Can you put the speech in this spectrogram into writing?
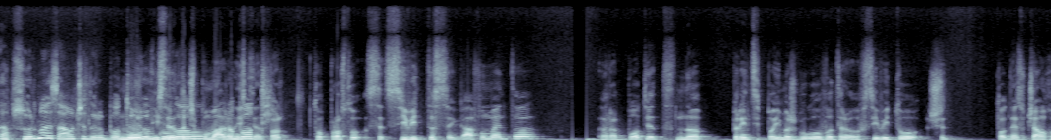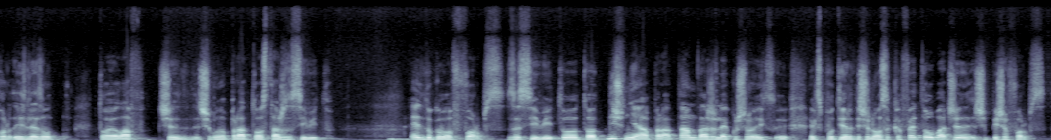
Абсурдно е само, че да работиш Но в Google, истината, че помага работи. наистина. То, то просто CV-та сега в момента работят на принципа имаш Google вътре в CV-то, ще, то не случайно хората да излезнат от този лав, че ще го направят този стаж за CV-то. Е, тук в Forbes за CV-то, то нищо няма правят там, даже леко ще ме експлуатират и ще носа кафета, обаче ще пиша Forbes.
